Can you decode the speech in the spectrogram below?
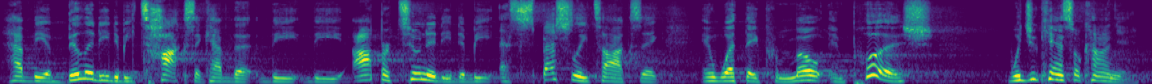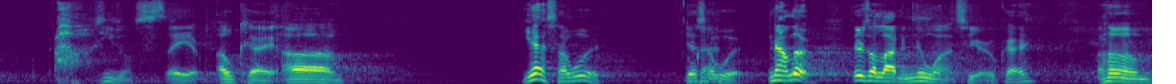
have the ability to be toxic, have the, the, the opportunity to be especially toxic in what they promote and push, would you cancel Kanye? Oh, you don't say it. Okay. Um, yes, I would. Yes, okay. I would. Now, look, there's a lot of nuance here, okay? Um,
